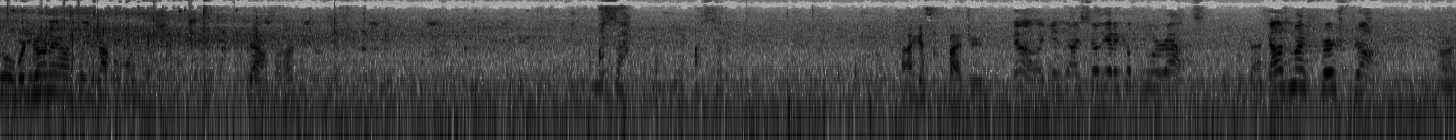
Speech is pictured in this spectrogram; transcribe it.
roll. We're doing it until the drop of one. Down, so hard. Asa. Asa. I guess it's my turn. No, I guess I still get a couple more routes. Okay. That was my first drop Alright.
